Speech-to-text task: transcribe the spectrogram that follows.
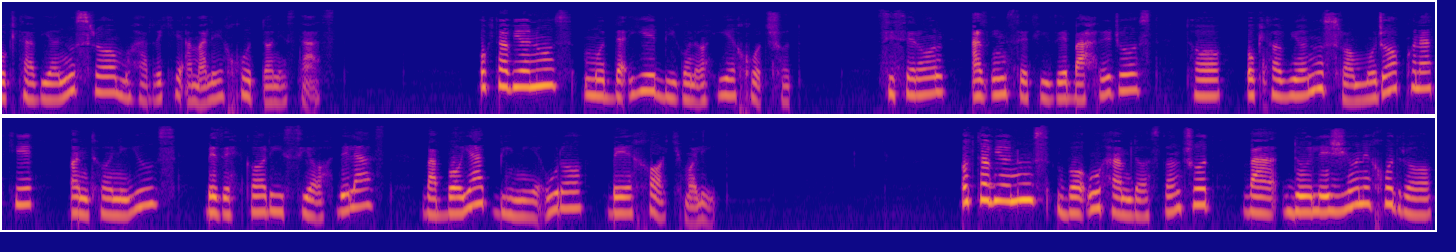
اکتاویانوس را محرک عمل خود دانسته است. اکتاویانوس مدعی بیگناهی خود شد. سیسرون از این ستیزه بهره جست تا اکتاویانوس را مجاب کند که آنتونیوس بزهکاری سیاه دل است و باید بینی او را به خاک مالید. اکتاویانوس با او همداستان شد و دو لژیون خود را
